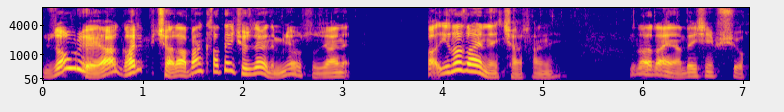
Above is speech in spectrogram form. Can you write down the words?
Güzel vuruyor ya. Garip bir çar ha. Ben katayı çözemedim biliyor musunuz? Yani Ha, yılan aynı çar hani. Yılan aynı. Değişen bir şey yok.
